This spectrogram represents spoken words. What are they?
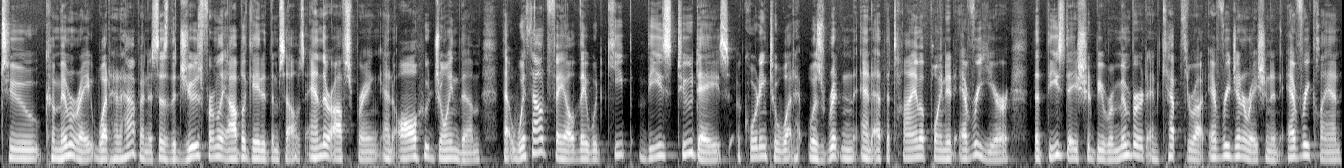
to commemorate what had happened. It says the jews firmly obligated themselves and their offspring and all who joined them that without fail they would keep these two days according to what was written and at the time appointed every year that these days should be remembered and kept throughout every generation in every clan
